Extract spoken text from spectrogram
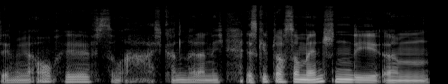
der mir auch hilft. So, ah, ich kann leider nicht. Es gibt auch so Menschen, die, ähm,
